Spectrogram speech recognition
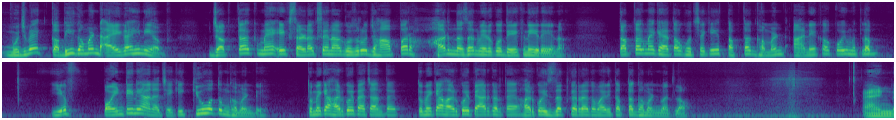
मुझमें कभी घमंड आएगा ही नहीं अब जब तक मैं एक सड़क से ना गुजरूं जहाँ पर हर नज़र मेरे को देख नहीं रही है ना तब तक मैं कहता हूँ खुद से कि तब तक घमंड आने का कोई मतलब ये पॉइंट ही नहीं आना चाहिए कि क्यों हो तुम घमंडी तुम्हें क्या हर कोई पहचानता है तुम्हें क्या हर कोई प्यार करता है हर कोई इज़्ज़त कर रहा है तुम्हारी तब तक घमंड मत लाओ and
